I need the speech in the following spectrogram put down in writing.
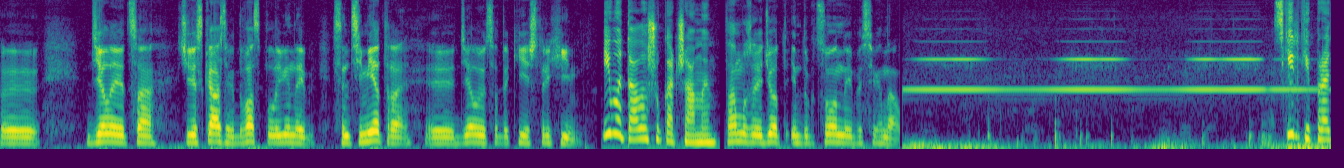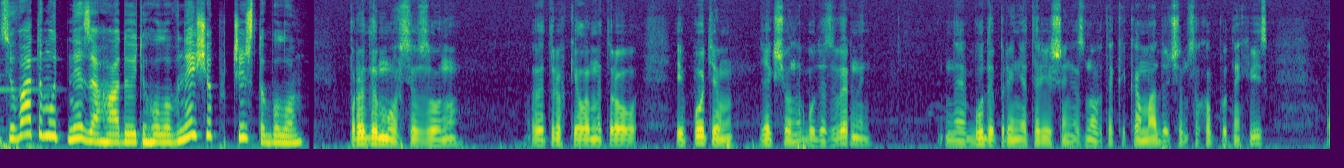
э, делается через каждых 2,5 сантиметра э, делаются такие штрихи. І металошукачами. Там уже идет индукционный сигнал. Скільки працюватимуть, не загадують. Головне, щоб чисто було. Пройдемо всю зону е, трьохкілометрову і потім, якщо не буде звернень, не буде прийнято рішення знов таки командуючим сухопутних військ е,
